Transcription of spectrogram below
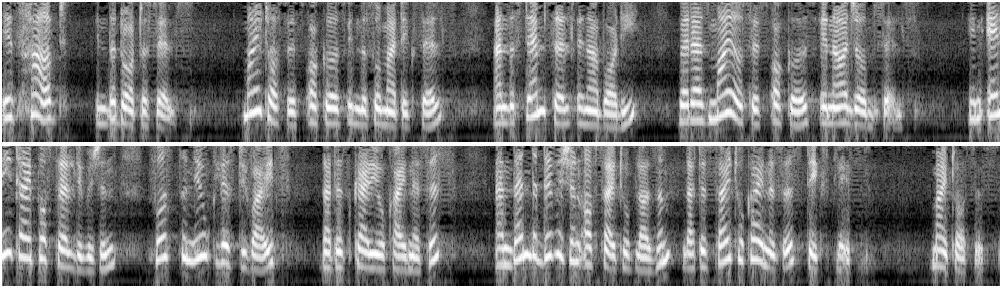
is halved in the daughter cells. Mitosis occurs in the somatic cells and the stem cells in our body, whereas meiosis occurs in our germ cells. In any type of cell division, first the nucleus divides, that is karyokinesis, and then the division of cytoplasm, that is cytokinesis, takes place. Mitosis.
